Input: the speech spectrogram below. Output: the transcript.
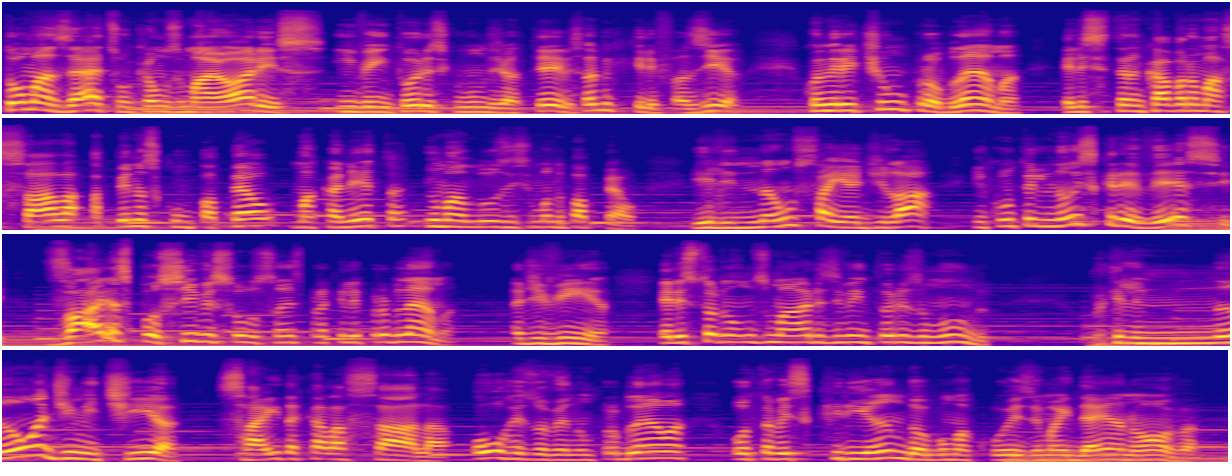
Thomas Edison, que é um dos maiores inventores que o mundo já teve, sabe o que ele fazia? Quando ele tinha um problema, ele se trancava numa sala apenas com um papel, uma caneta e uma luz em cima do papel. E ele não saía de lá enquanto ele não escrevesse várias possíveis soluções para aquele problema. Adivinha? Ele se tornou um dos maiores inventores do mundo. Porque ele não admitia sair daquela sala ou resolvendo um problema, ou talvez criando alguma coisa, uma ideia nova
